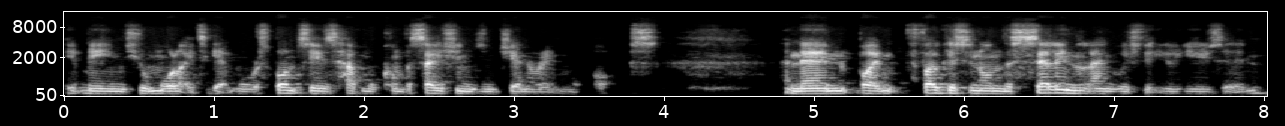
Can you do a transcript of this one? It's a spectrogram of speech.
it means you're more likely to get more responses, have more conversations, and generate more ops. And then by focusing on the selling language that you're using,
